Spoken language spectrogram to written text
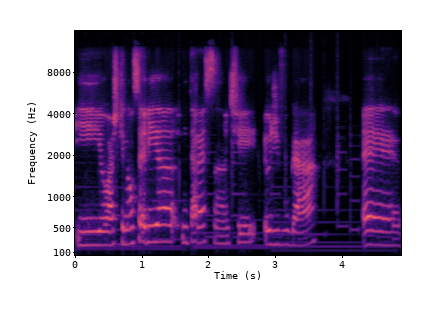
e eu acho que não seria interessante eu divulgar. É,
